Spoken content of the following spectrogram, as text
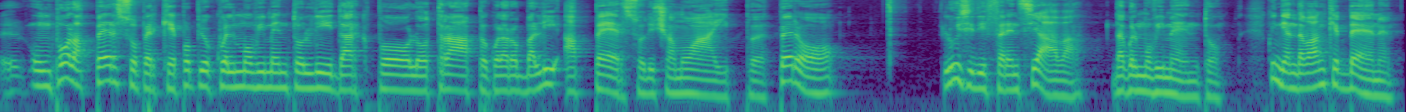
eh, un po' l'ha perso perché proprio quel movimento lì, Dark Polo, Trap, quella roba lì ha perso, diciamo, hype. Però lui si differenziava da quel movimento, quindi andava anche bene.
